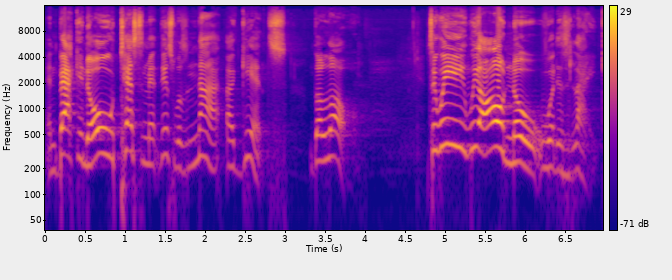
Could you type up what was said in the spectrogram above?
And back in the Old Testament, this was not against the law. See, we, we all know what it's like.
